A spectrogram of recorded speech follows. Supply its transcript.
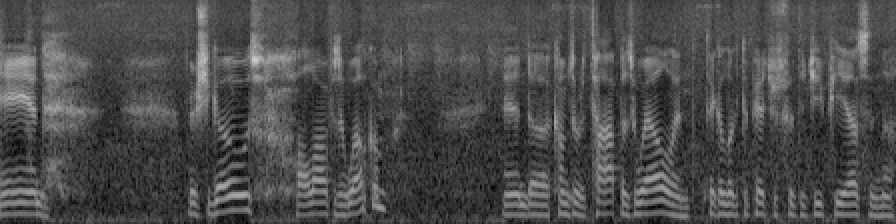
And there she goes. All offers are welcome. And uh, comes with a top as well. And take a look at the pictures for the GPS and the,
